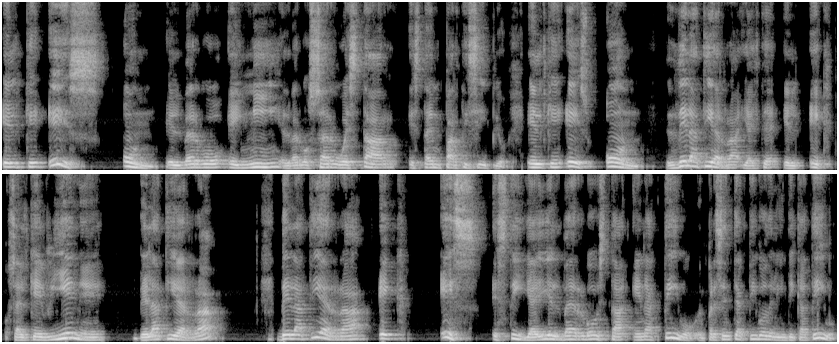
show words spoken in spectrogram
el que es on, el verbo eimi, el verbo ser o estar, está en participio. El que es on de la tierra, y ahí está el ek, o sea, el que viene de la tierra, de la tierra ek es, estilla, ahí el verbo está en activo, en presente activo del indicativo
